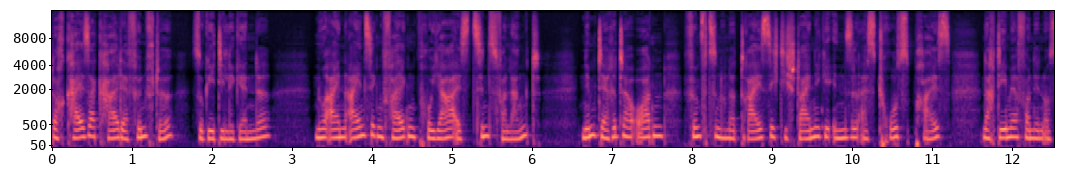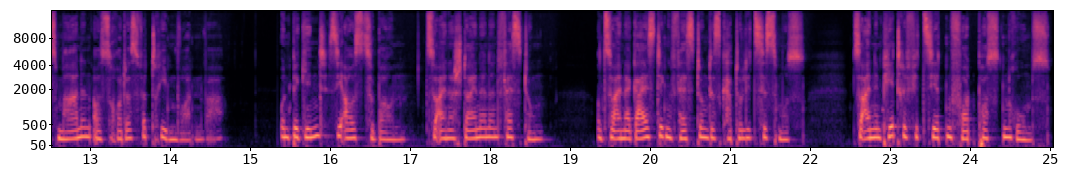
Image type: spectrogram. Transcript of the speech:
Doch Kaiser Karl V., so geht die Legende, nur einen einzigen Falken pro Jahr als Zins verlangt, nimmt der Ritterorden 1530 die steinige Insel als Trostpreis, nachdem er von den Osmanen aus Rhodos vertrieben worden war. Und beginnt sie auszubauen, zu einer steinernen Festung und zu einer geistigen Festung des Katholizismus, zu einem petrifizierten Fortposten Roms.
